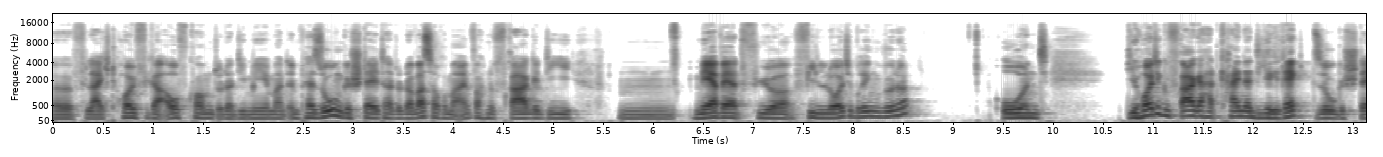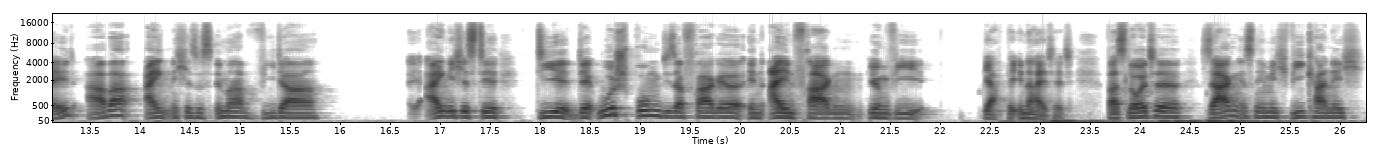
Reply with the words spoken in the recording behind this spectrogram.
äh, vielleicht häufiger aufkommt oder die mir jemand in Person gestellt hat oder was auch immer. Einfach eine Frage, die mh, hm, Mehrwert für viele Leute bringen würde. Und die heutige Frage hat keiner direkt so gestellt, aber eigentlich ist es immer wieder, eigentlich ist die, die, der Ursprung dieser Frage in allen Fragen irgendwie ja, beinhaltet. Was Leute sagen, ist nämlich, wie kann ich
